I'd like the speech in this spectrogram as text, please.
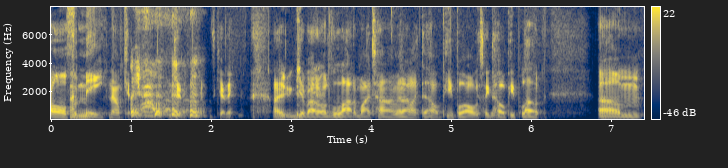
all for me. No, I'm kidding. I'm kidding. I'm kidding. I give out a lot of my time and I like to help people. I always like to help people out um,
